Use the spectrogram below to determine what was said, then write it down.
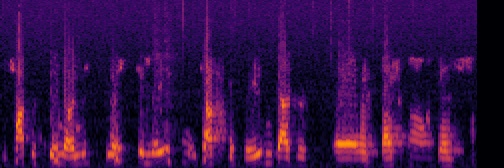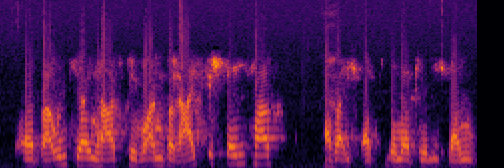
Ich habe es mir noch nicht durchgelesen. Ich habe gesehen, dass, es, äh, dass du das äh, bei uns ja in HSP One bereitgestellt hast. Aber ich werde es mir natürlich dann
